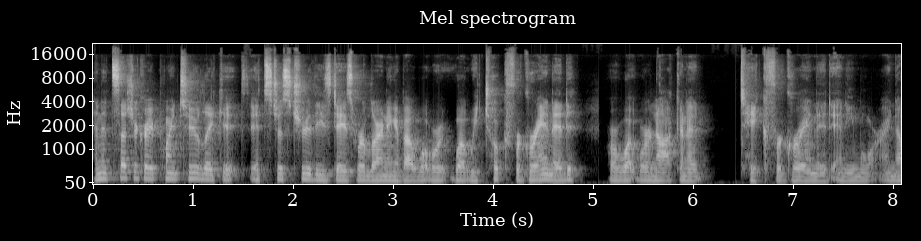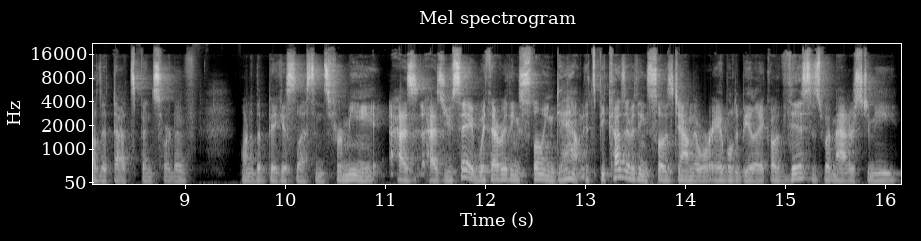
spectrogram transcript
And it's such a great point too. Like it, it's just true these days we're learning about what we what we took for granted or what we're not going to take for granted anymore. I know that that's been sort of one of the biggest lessons for me as as you say with everything slowing down. It's because everything slows down that we're able to be like, "Oh, this is what matters to me.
